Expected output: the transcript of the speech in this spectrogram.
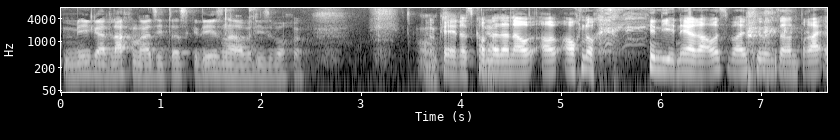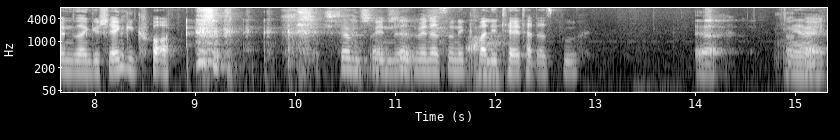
mega lachen, als ich das gelesen habe diese Woche. Und, okay, das kommt ja. dann auch, auch noch in die nähere Auswahl für unseren, unseren Geschenkekorb. Stimmt, stimmt, wenn, stimmt. wenn das so eine ah. Qualität hat, das Buch. Ja. Okay. Ja.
